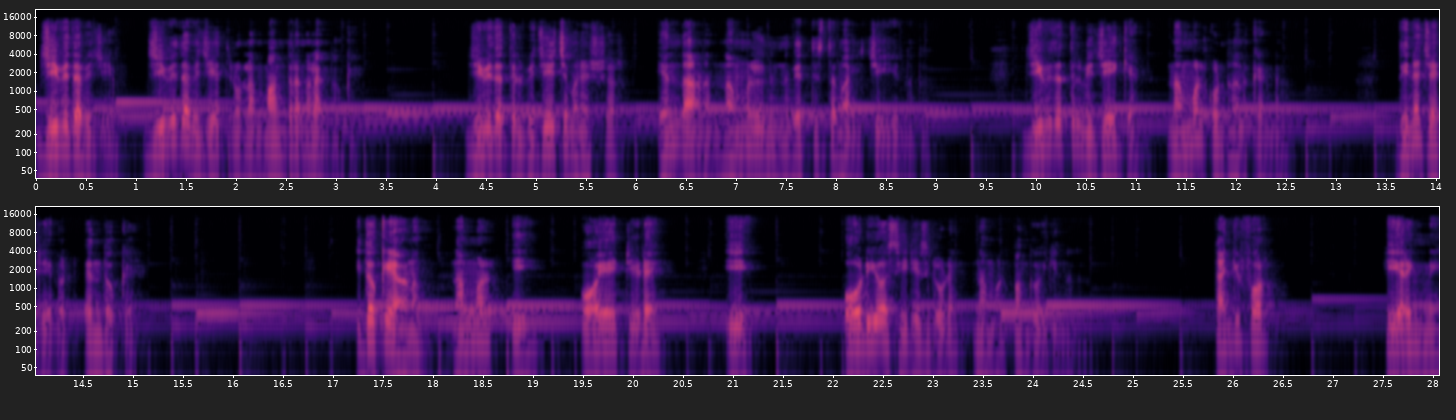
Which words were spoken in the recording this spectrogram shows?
ജീവിത വിജയം? ജീവിത വിജയത്തിനുള്ള മന്ത്രങ്ങൾ എന്തൊക്കെ? ജീവിതത്തിൽ വിജയിച്ച മനുഷ്യർ എന്താണ് നമ്മളിൽ നിന്ന് വ്യത്യസ്തമായി ചെയ്യുന്നത്? ജീവിതത്തിൽ വിജയിക്കാൻ നമ്മൾ കൊണ്ടു നടക്കേണ്ട ദിനചര്യകൾ എന്തൊക്കെ? ഇതൊക്കെയാണ് നമ്മൾ ഈ ഒ ഐ ടിയുടെ ഈ ഓഡിയോ സീരീസിലൂടെ നമ്മൾ പങ്കുവയ്ക്കുന്നത്. Thank you for hearing me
